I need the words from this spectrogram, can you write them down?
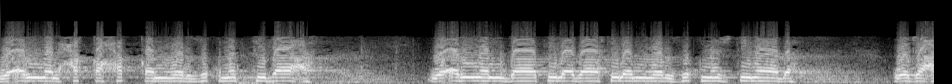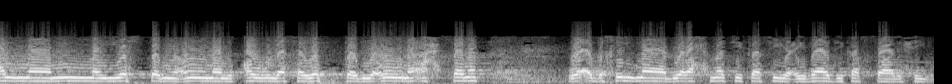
وأرنا الحق حقا وارزقنا اتباعه. وأرنا الباطل باطلا وارزقنا اجتنابه. واجعلنا ممن يستمعون القول فيتبعون أحسنه. وأدخلنا برحمتك في عبادك الصالحين.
